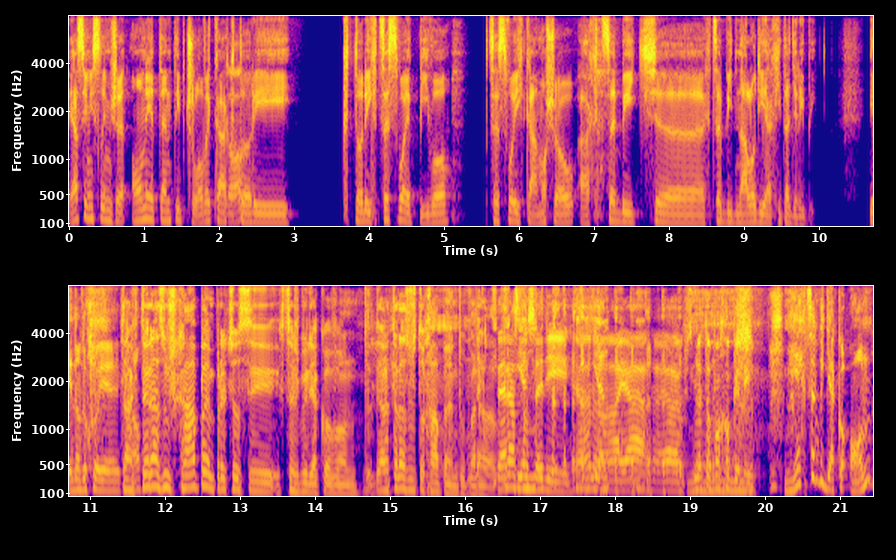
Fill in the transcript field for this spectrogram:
Ja si myslím, že on je ten typ človeka, No. ktorý, ktorý chce svoje pivo, chce svojich kamošov a chce byť, e, chce byť na lodi a chytať ryby. Jednoducho je... Tak no, teraz už chápem, prečo si chceš byť ako von. Ja teraz už to chápem, tú paralelu. Teraz to sedí. Áno, ja- a ja, ja, už sme to pochopili. Nechcem byť ako on,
